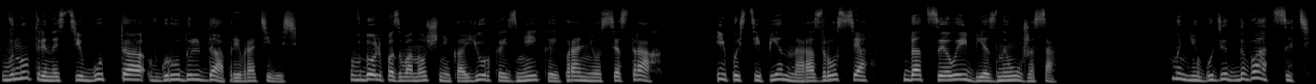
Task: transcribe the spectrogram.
внутренности будто в груду льда превратились. Вдоль позвоночника юркой змейкой пронесся страх и постепенно разросся до целой бездны ужаса. «Мне будет двадцать»,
